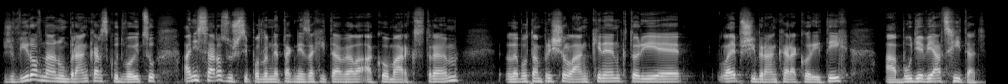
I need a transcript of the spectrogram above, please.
že vyrovnanú brankárskú dvojicu. Ani Saros už si podľa mňa tak nezachytá veľa ako Markström, lebo tam prišiel Lankinen, ktorý je lepší brankár ako Ritich a bude viac chytať.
